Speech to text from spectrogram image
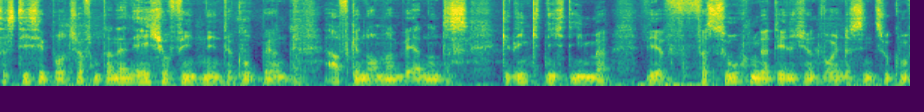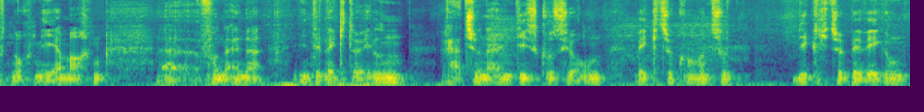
dass diese Botschaften dann ein Echo finden in der Gruppe und aufgenommen werden. Und das gelingt nicht immer. Wir versuchen natürlich und wollen das in Zukunft noch mehr machen, von einer intellektuellen rationalen Diskussion wegzukommen zu wirklich zur Bewegung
